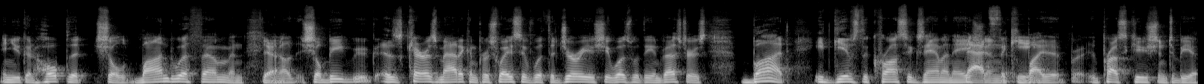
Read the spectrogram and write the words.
and you can hope that she'll bond with them and Yeah. you know she'll be as charismatic and persuasive with the jury as she was with the investors, but it gives the cross examination the by the prosecution to be a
